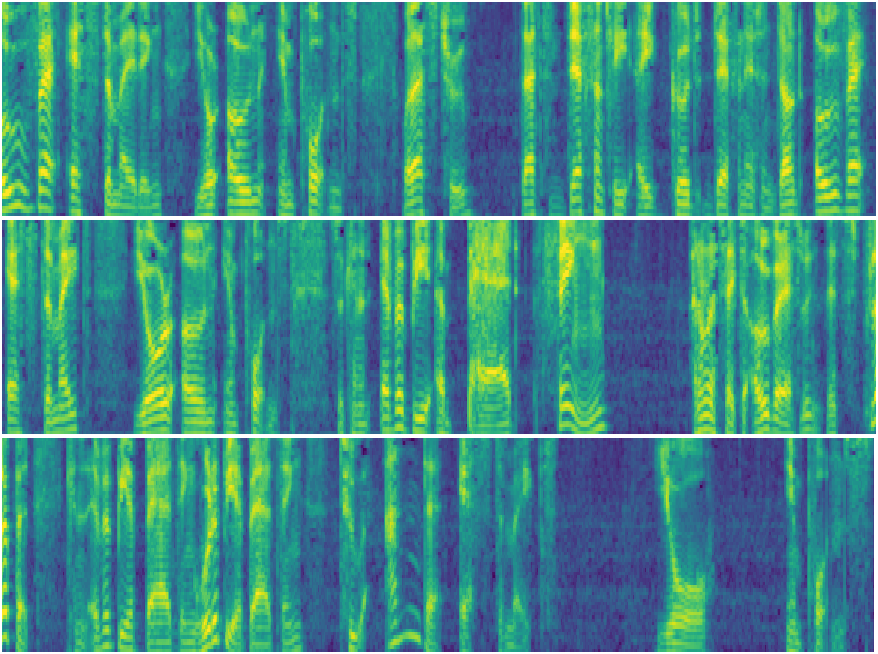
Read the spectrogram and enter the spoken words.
overestimating your own importance. Well, that's true. That's definitely a good definition. Don't overestimate your own importance. So can it ever be a bad thing? I don't want to say to overestimate. Let's flip it. Can it ever be a bad thing? Would it be a bad thing to underestimate your importance?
